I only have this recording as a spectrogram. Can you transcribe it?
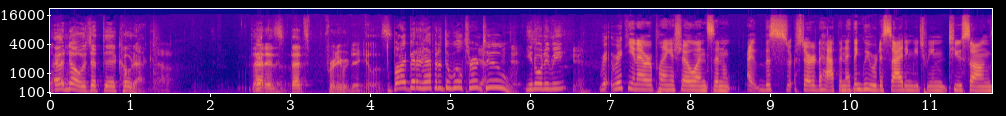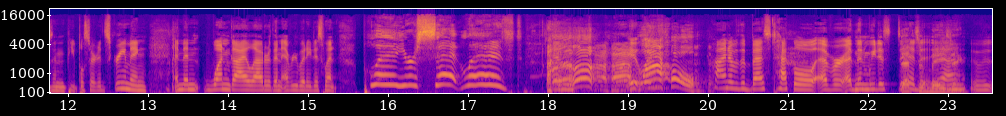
Uh, no, it was at the Kodak. that is that's pretty ridiculous. But I bet it happened at the Wiltern too. You know what I mean? R- Riki and I were playing a show once, and I, this started to happen. I think we were deciding between two songs, and people started screaming. And then one guy, louder than everybody, just went, "Play your set list." And it was kind of the best heckle ever. And then we just did. That's amazing. Yeah, it was-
